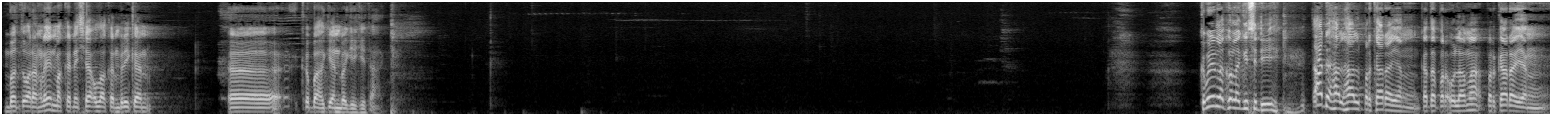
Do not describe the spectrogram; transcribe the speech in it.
membantu orang lain maka insya Allah akan berikan uh, kebahagiaan bagi kita. Kemudian laku lagi sedih. Ada hal-hal perkara yang kata para ulama, perkara yang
